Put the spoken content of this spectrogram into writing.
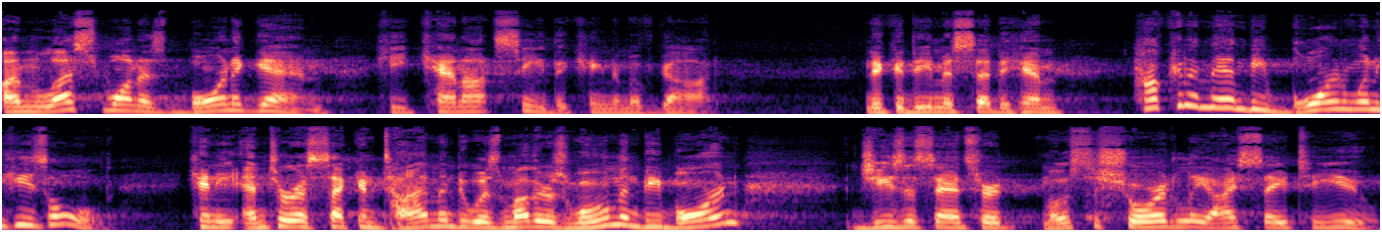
unless one is born again, he cannot see the kingdom of God. Nicodemus said to him, How can a man be born when he's old? Can he enter a second time into his mother's womb and be born? Jesus answered, Most assuredly, I say to you,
